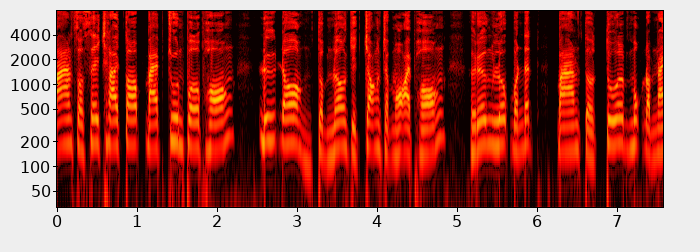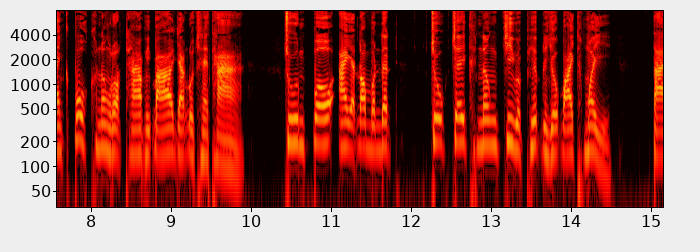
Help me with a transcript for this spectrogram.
បានសរសេរឆ្លើយតបបែបជូនពរផងឌឺដង ទំនងជាចង់ចំអកឲ្យផងរឿងលោកបណ្ឌិត បានទទួលមុខតំណែងខ្ពស់ក្នុងរដ្ឋាភិបាលយ៉ាងដូចនេះថាជូនពរឯកឧត្តមបណ្ឌិតជោគជ័យក្នុងជីវភាពនយោបាយថ្មី តែ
